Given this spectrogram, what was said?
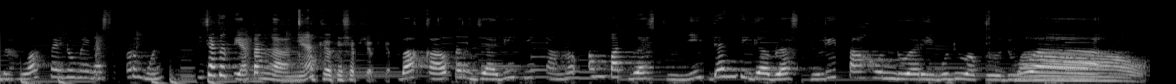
bahwa fenomena supermoon dicatat ya tanggalnya Oke oke siap siap siap. bakal terjadi di tanggal 14 Juni dan 13 Juli tahun 2022. Wow.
